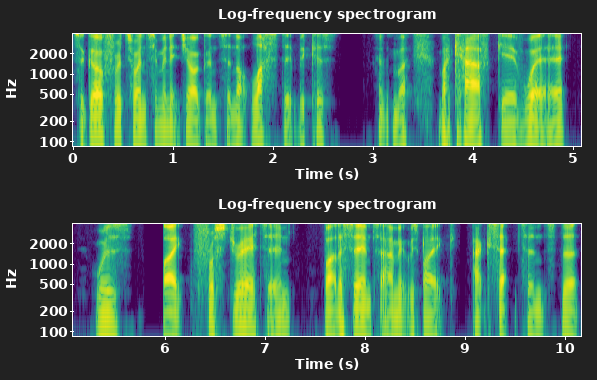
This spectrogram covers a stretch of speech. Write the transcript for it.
to go for a 20 minute jog and to not last it because my, my calf gave way was like frustrating. But at the same time, it was like acceptance that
